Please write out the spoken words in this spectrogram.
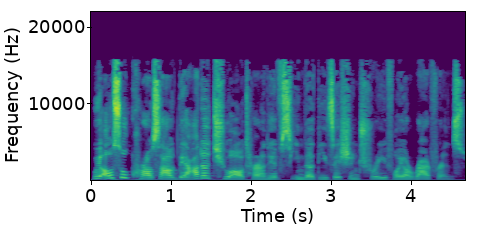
We also cross out the other two alternatives in the decision tree for your reference.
